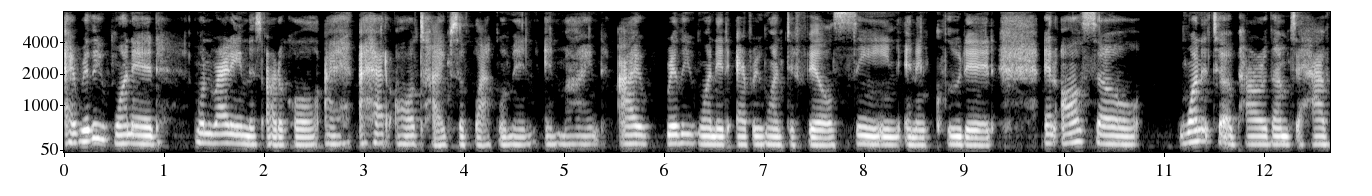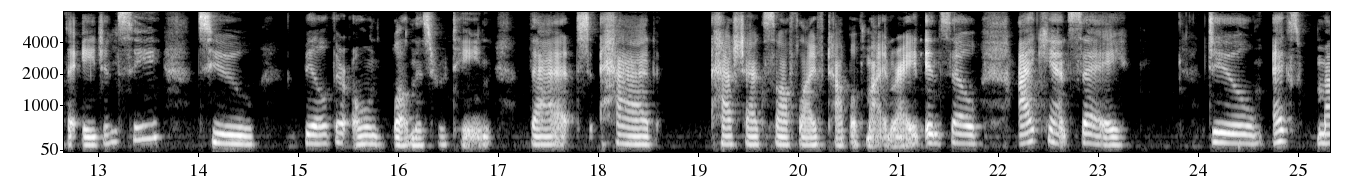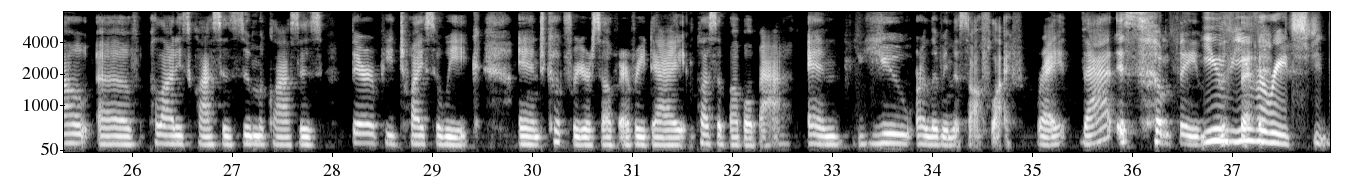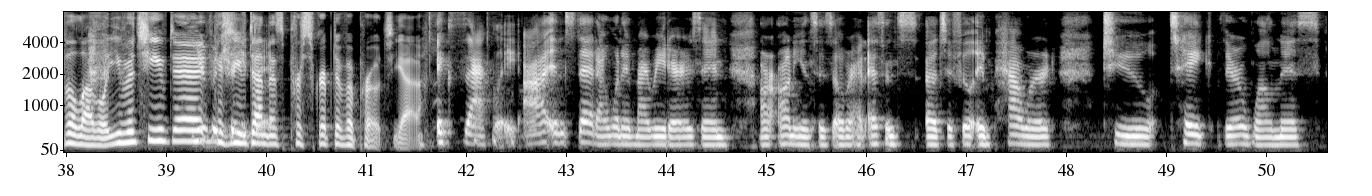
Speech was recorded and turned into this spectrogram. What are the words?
I really wanted, when writing this article, I, I had all types of Black women in mind. I really wanted everyone to feel seen and included, and also wanted to empower them to have the agency to build their own wellness routine that had hashtag soft life top of mind, right? And so I can't say, do X amount of Pilates classes, Zumba classes, therapy twice a week, and cook for yourself every day, plus a bubble bath, and you are living the soft life, right? That is something you've that, you've reached the level. You've achieved it because you've, you've done it. this prescriptive approach. Yeah, exactly. I instead I wanted my readers and our audiences over at Essence uh, to feel empowered to take their wellness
